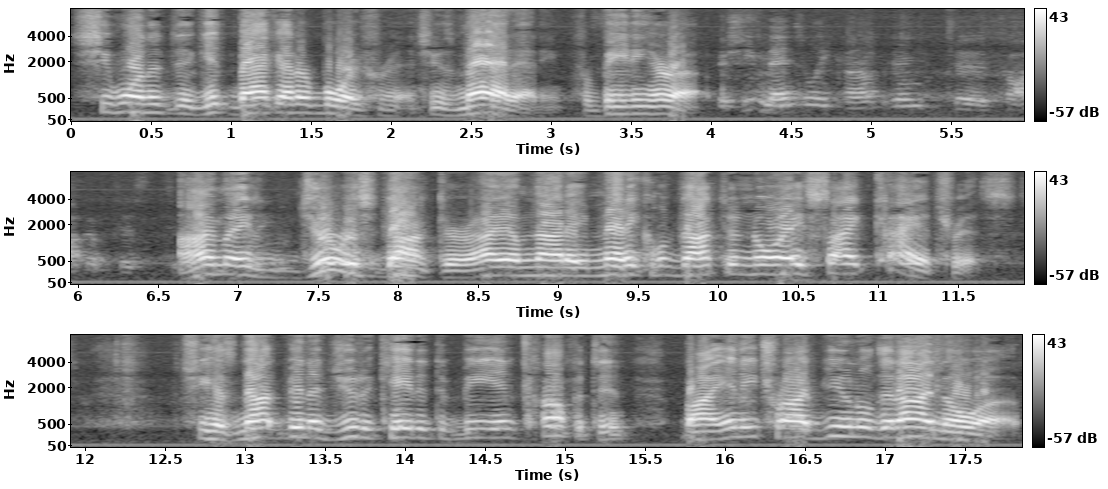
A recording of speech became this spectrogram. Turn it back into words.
She wanted to get back at her boyfriend. She was mad at him for beating her up. Is she mentally competent to talk of this? To I'm a juris doctor. I am not a medical doctor nor a psychiatrist. She has not been adjudicated to be incompetent by any tribunal that I know of.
